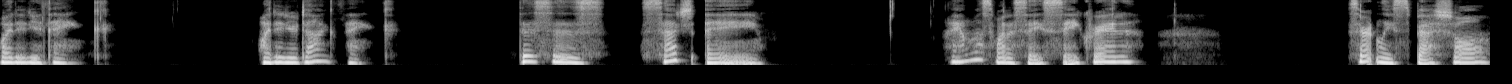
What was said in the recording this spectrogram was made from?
What did you think? What did your dog think? This is such a, I almost want to say sacred, certainly special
